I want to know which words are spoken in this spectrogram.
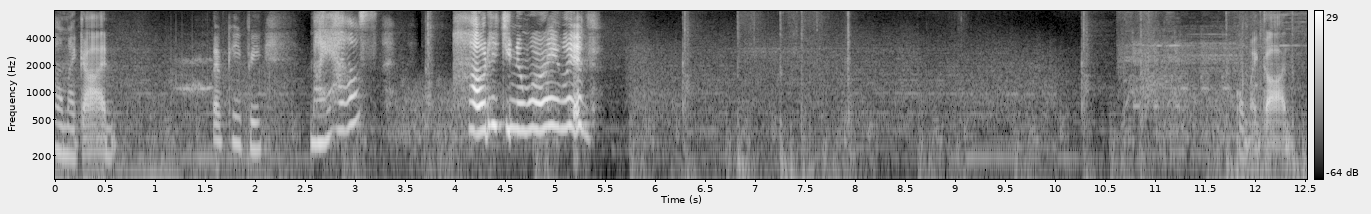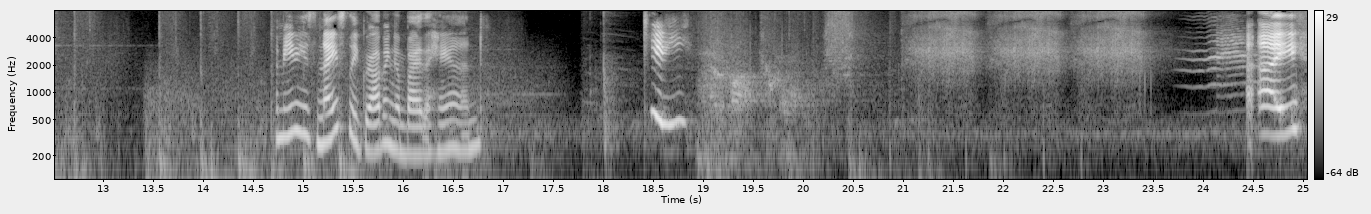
Oh my god. So creepy. My house? How did you know where I live? Oh my god. I mean, he's nicely grabbing him by the hand. Kitty! I...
